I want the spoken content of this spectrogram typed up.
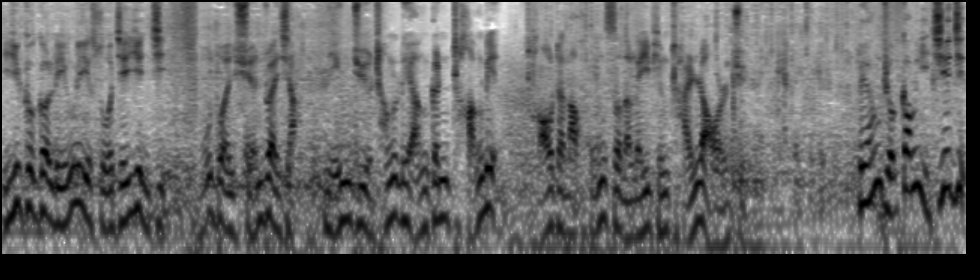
一个个灵力所结印记不断旋转下，凝聚成两根长链，朝着那红色的雷霆缠绕而去。两者刚一接近，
